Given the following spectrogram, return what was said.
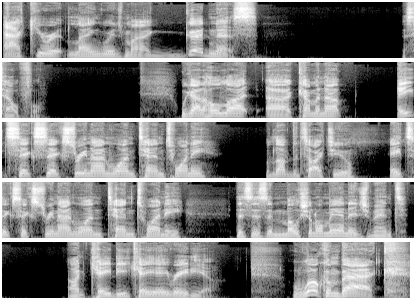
accurate language, my goodness, it's helpful. We got a whole lot uh, coming up. 866 391 1020. Would love to talk to you. 866 391 1020. This is Emotional Management on KDKA Radio. Welcome back.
